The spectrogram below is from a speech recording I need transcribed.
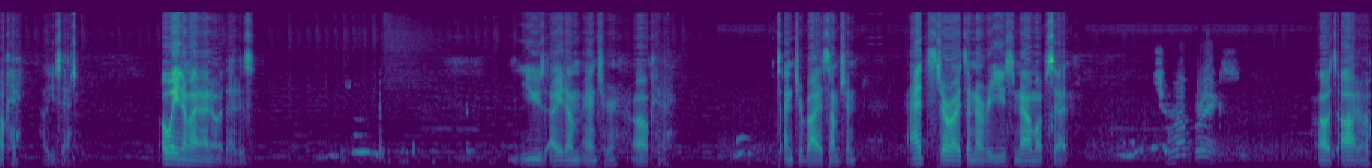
Okay, I'll use that. Oh wait, no mind. I know what that is. Use item. Enter. Okay. It's enter by assumption. I had steroids I never used, and now I'm upset. Chop bricks. Oh, it's auto.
